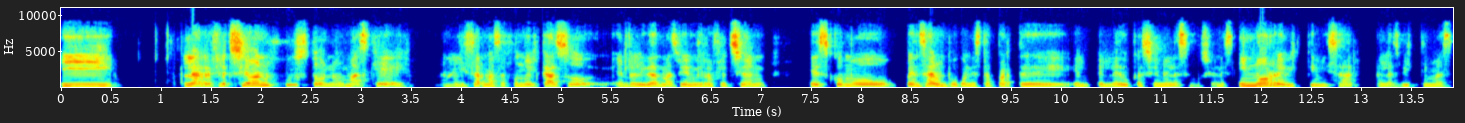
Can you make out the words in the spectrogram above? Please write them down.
Y la reflexión justo, ¿no? Más que analizar más a fondo el caso, en realidad más bien mi reflexión es como pensar un poco en esta parte de la educación en las emociones y no revictimizar a las víctimas,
